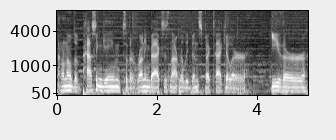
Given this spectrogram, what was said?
I don't know, the passing game to the running backs has not really been spectacular either.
